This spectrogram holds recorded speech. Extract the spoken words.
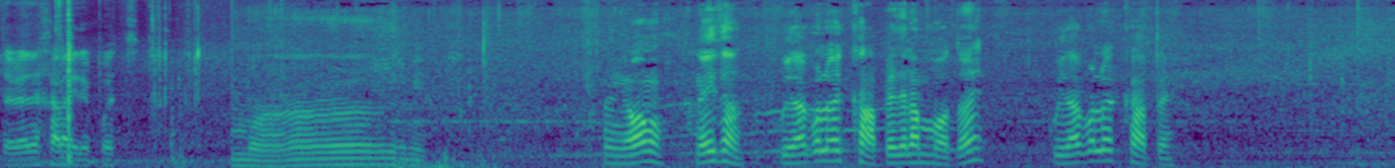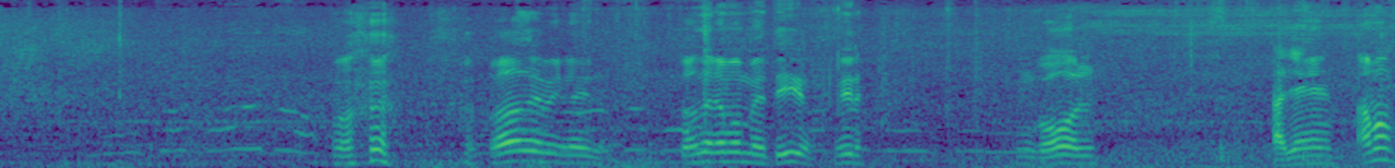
Te voy a dejar el aire puesto. Madre mía. Venga, vamos. Nathan, cuidado con los escapes de las motos, eh. Cuidado con los escapes. Madre mía, Nathan. ¿Dónde nos hemos metido? Mira. Un gol. Cayenne. Vamos.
